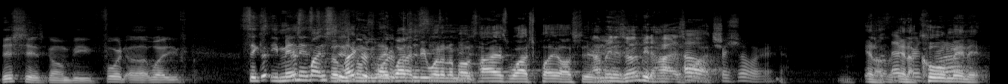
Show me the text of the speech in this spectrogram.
This shit's gonna be for uh, what? you- 60 minutes. This might, this the Lakers be like might be one of the 60 most highest watched playoff series I mean, it's going to be the highest Oh, watch. for sure. in a, in a cool round? minute.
